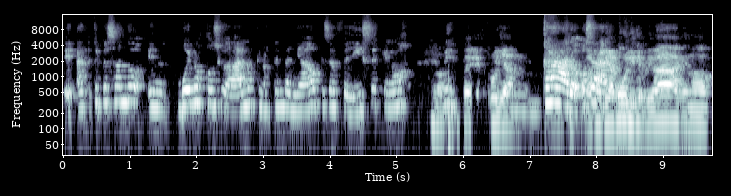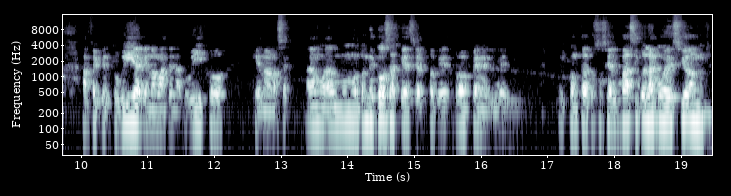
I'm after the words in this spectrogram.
eh, estoy pensando en buenos conciudadanos que no estén dañados, que sean felices, que no... No destruyan. Claro, o la sea, propiedad pública y privada, que no afecten tu vida, que no maten a tu hijo, que no, no sé, hay, un montón de cosas que es cierto que rompen el, el, contrato social básico, la cohesión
